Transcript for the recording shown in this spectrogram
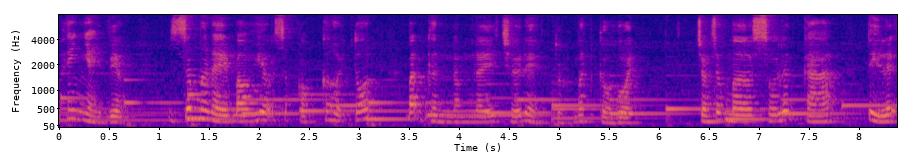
hay nhảy việc, giấc mơ này báo hiệu sắp có cơ hội tốt, bạn cần nắm lấy chớ để tuột mất cơ hội. Trong giấc mơ, số lượng cá tỷ lệ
